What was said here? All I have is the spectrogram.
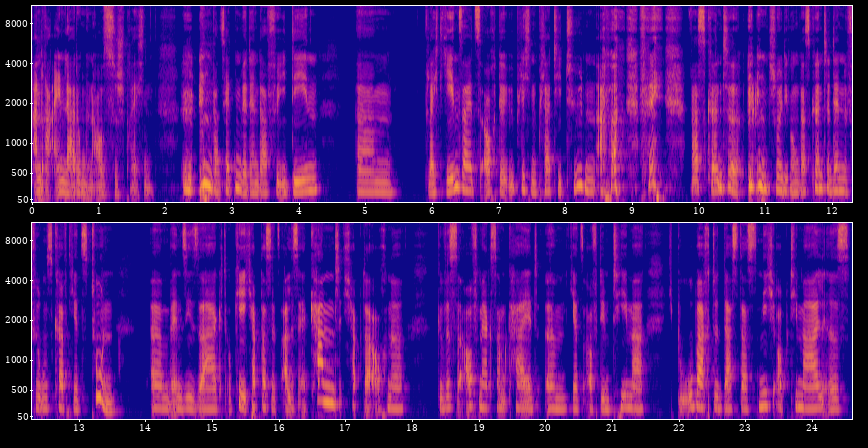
andere Einladungen auszusprechen. Was hätten wir denn da für Ideen, ähm, vielleicht jenseits auch der üblichen Plattitüden, aber was könnte, Entschuldigung, was könnte denn eine Führungskraft jetzt tun, ähm, wenn sie sagt, okay, ich habe das jetzt alles erkannt, ich habe da auch eine gewisse Aufmerksamkeit ähm, jetzt auf dem Thema. Ich beobachte, dass das nicht optimal ist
